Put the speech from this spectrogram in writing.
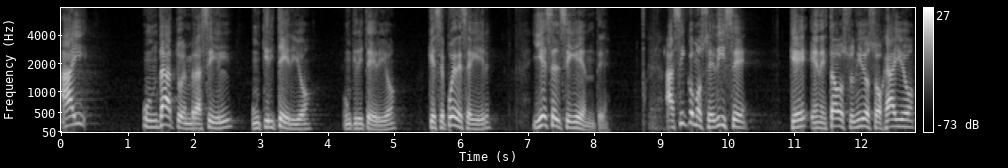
Hay un dato en Brasil, un criterio, un criterio que se puede seguir, y es el siguiente. Así como se dice que en Estados Unidos Ohio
